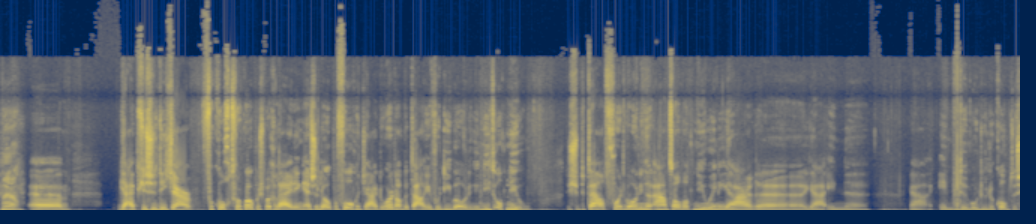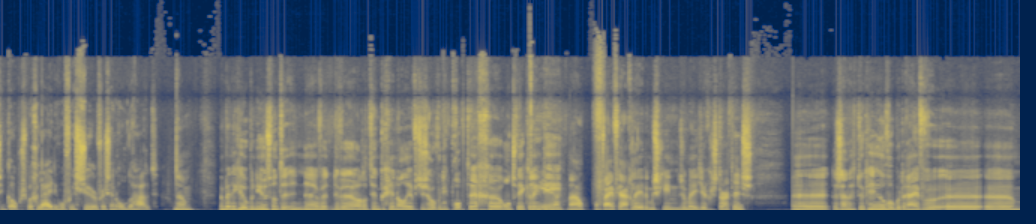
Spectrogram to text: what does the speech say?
Ja. Ehm, ja, heb je ze dit jaar verkocht voor kopersbegeleiding en ze lopen volgend jaar door, dan betaal je voor die woningen niet opnieuw. Dus je betaalt voor het woningenaantal wat nieuw in een jaar ja, in, ja, in de module komt. Dus in kopersbegeleiding of in service en onderhoud. Nou, dan ben ik heel benieuwd, want eh, we, we hadden het in het begin al eventjes over die PropTech-ontwikkeling, Ja. die nou, vijf jaar geleden misschien zo'n beetje gestart is. Eh, er zijn natuurlijk heel veel bedrijven, eh, ehm,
